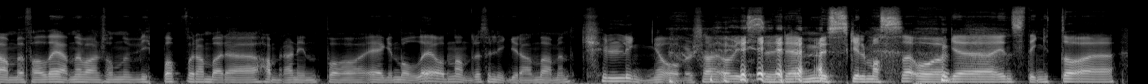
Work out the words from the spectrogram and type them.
anbefale. Det ene var en sånn vipp-opp hvor han bare hamrer den inn på egen volley, og den andre så ligger han da med en klynge over seg og viser muskelmasse og uh, instinkt og eh,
